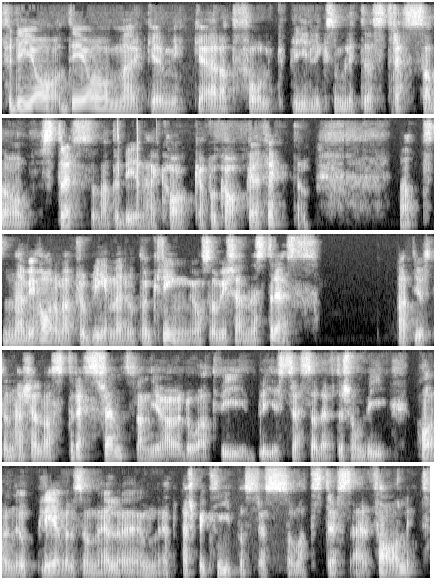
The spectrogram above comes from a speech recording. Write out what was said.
för det jag, det jag märker mycket är att folk blir liksom lite stressade av stressen. Att det blir den här kaka på kaka effekten. Att när vi har de här problemen runt omkring oss och vi känner stress att just den här själva stresskänslan gör då att vi blir stressade eftersom vi har en upplevelse eller en, ett perspektiv på stress som att stress är farligt.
